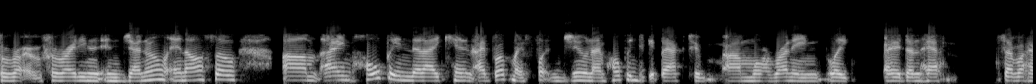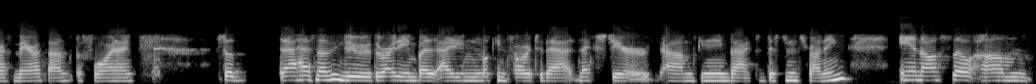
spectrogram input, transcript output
for for writing in general, and also um, I'm hoping that I can. I broke my foot in June. I'm hoping to get back to um, more running, like I had done half several half marathons before, and I so that has nothing to do with writing, but I'm looking forward to that next year, um, getting back to distance running, and also um,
